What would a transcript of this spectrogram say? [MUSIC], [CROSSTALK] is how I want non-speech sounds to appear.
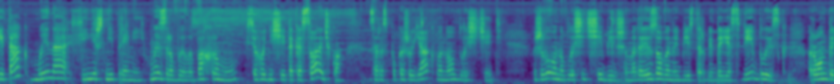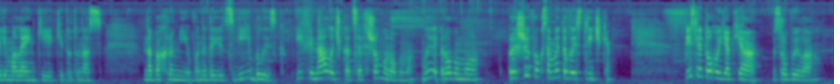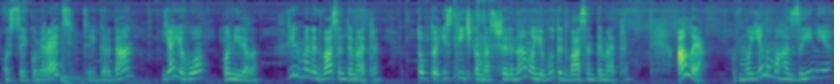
І так, ми на фінішній прямій. Ми зробили бахрому. Сьогодні ще й таке сонечко. Зараз покажу, як воно блищить. Вживу воно блищить ще більше. Металізований бістер віддає свій блиск. Ронделі маленькі, які тут у нас на бахромі, вони дають свій блиск. І фіналочка це що ми робимо? Ми робимо пришив оксамитової стрічки. Після того, як я зробила ось цей комірець, цей гардан, я його поміряла. Він в мене 2 см. Тобто і стрічка в нас ширина має бути 2 см. Але в моєму магазині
